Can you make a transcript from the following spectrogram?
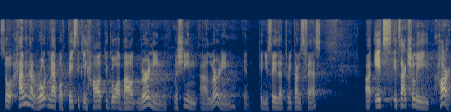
So having a roadmap of basically how to go about learning, machine uh, learning, can you say that three times fast? uh, it's, it's actually hard.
